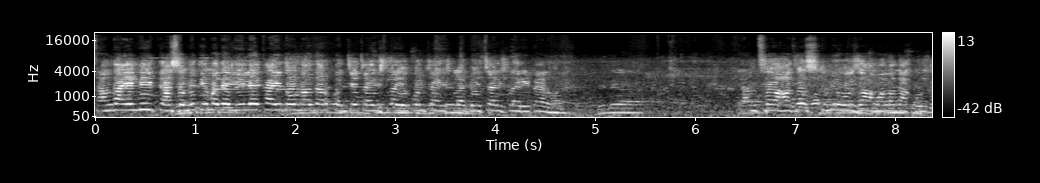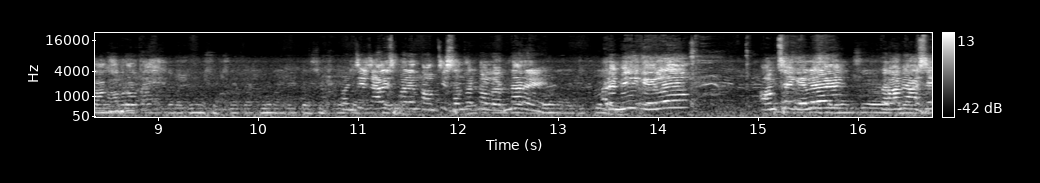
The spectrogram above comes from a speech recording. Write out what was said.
सांगा यांनी त्या समितीमध्ये लिहिले काही दोन हजार पंचेचाळीस ला एकोणचाळीस ला बेचाळीस ला रिटायर होणार त्यांचं आजच तुम्ही वजा आम्हाला दाखवून का घाबरवताय? पंचेचाळीस पर्यंत आमची संघटना लढणार आहे. अरे मी गेलो आमचे गेले तर आम्ही असे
